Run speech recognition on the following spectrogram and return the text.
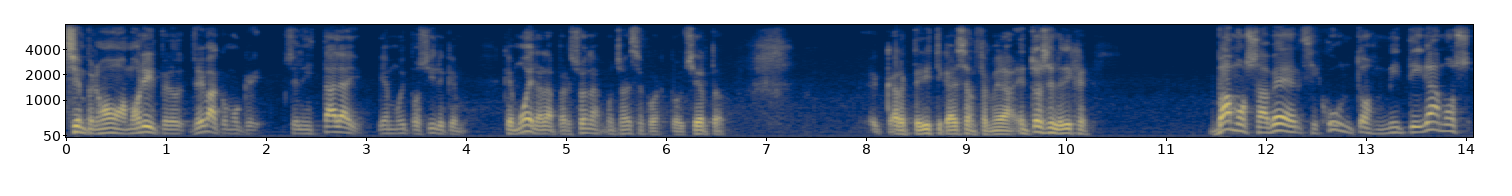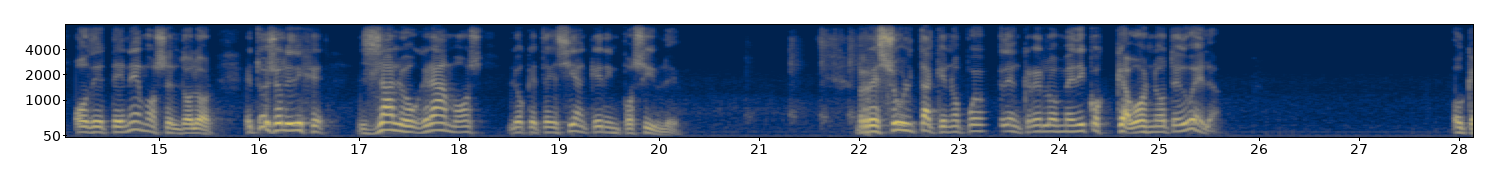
siempre nos vamos a morir, pero lleva como que se le instala y, es muy posible que, muera la persona, muchas veces con, cierta característica de esa enfermedad. Entonces le dije, vamos a ver si juntos mitigamos o detenemos el dolor. Entonces yo le dije, ya logramos lo que te decían que era imposible. Resulta que no pueden creer los médicos que a vos no te duela. Ok,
